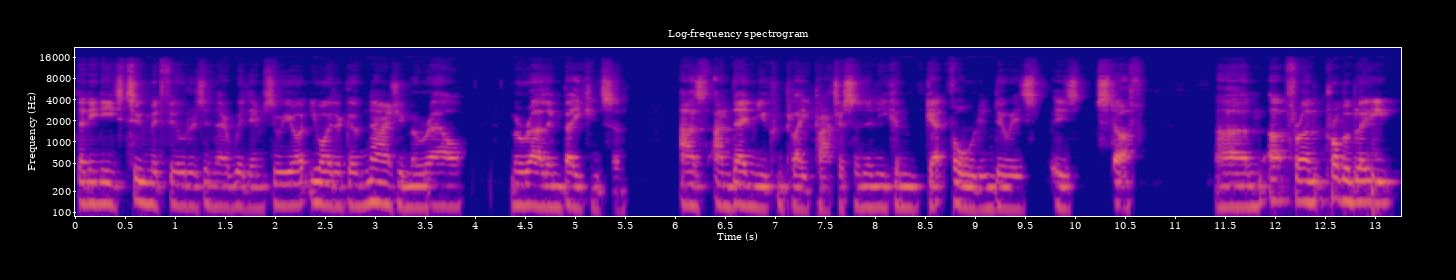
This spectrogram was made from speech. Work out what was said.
then he needs two midfielders in there with him. So you, you either go Nagy, Morrell, Morrell, and Bakinson, as and then you can play Paterson and he can get forward and do his his stuff. Um, up front, probably,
